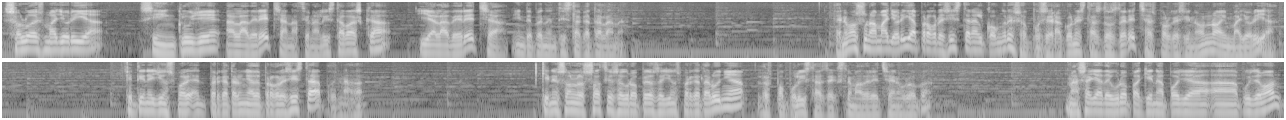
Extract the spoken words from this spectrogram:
solo es mayoría si incluye a la derecha nacionalista vasca y a la derecha independentista catalana. ¿Tenemos una mayoría progresista en el Congreso? Pues será con estas dos derechas, porque si no, no hay mayoría. ¿Qué tiene Junts per Cataluña de progresista? Pues nada. ¿Quiénes son los socios europeos de Junts per Cataluña? Los populistas de extrema derecha en Europa. Más allá de Europa, ¿quién apoya a Puigdemont?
